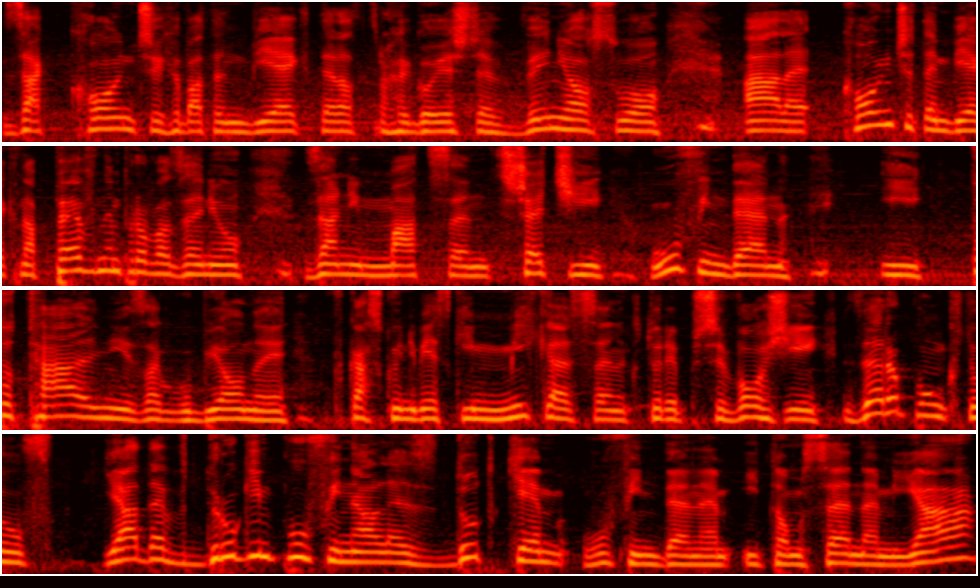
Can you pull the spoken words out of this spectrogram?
zakończy chyba ten bieg. Teraz trochę go jeszcze wyniosło, ale kończy ten bieg na pewnym prowadzeniu, zanim Madsen trzeci, Wufinden i totalnie zagubiony w kasku niebieskim Mikkelsen, który przywozi 0 punktów. Jadę w drugim półfinale z Dudkiem, Wufindenem i Thompsonem. Ja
